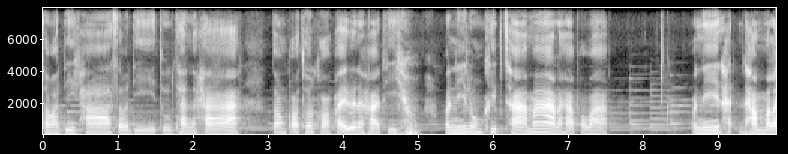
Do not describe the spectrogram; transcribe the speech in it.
สวัสดีค่ะ สวัสดีทุกท่านนะคะ ต้องขอโทษขออภัยด้วยนะคะ ที่วันนี้ลงคลิปช้ามากนะคะ เพราะว่าวันนี้ทำอะไร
